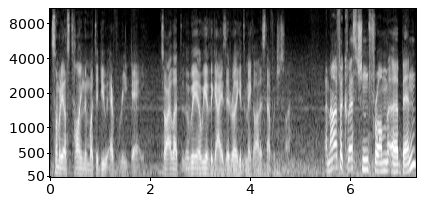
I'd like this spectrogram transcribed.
somebody else telling them what to do every day. So I let the, we, we have the guys that really get to make a lot of stuff, which is fun. And now I have a question from uh, Ben.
